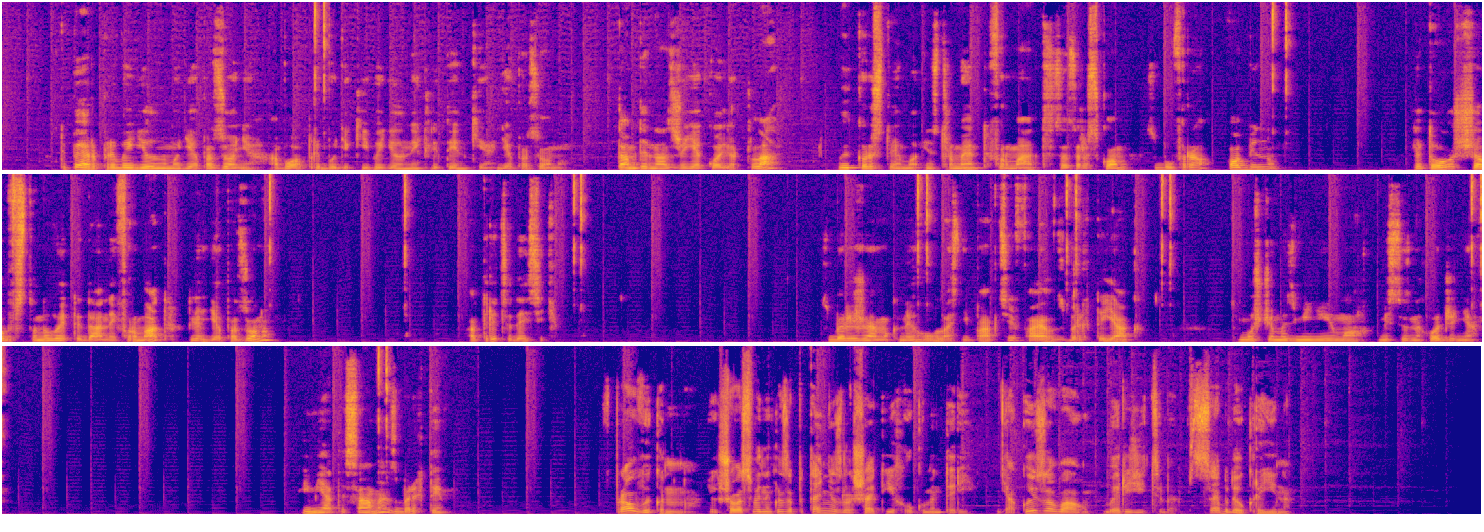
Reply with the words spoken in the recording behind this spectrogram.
Тепер при виділеному діапазоні або при будь-якій виділеній клітинці діапазону, там, де в нас вже є колір тла, використаємо інструмент формат за зразком з буфера обміну для того, щоб встановити даний формат для діапазону А3010. Збережемо книгу у власній папці, файл зберегти як, тому що ми змінюємо місце знаходження. Ім'я те саме зберегти. Вправо виконано. Якщо у вас виникли запитання, залишайте їх у коментарі. Дякую за увагу. Бережіть себе. Все буде Україна!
